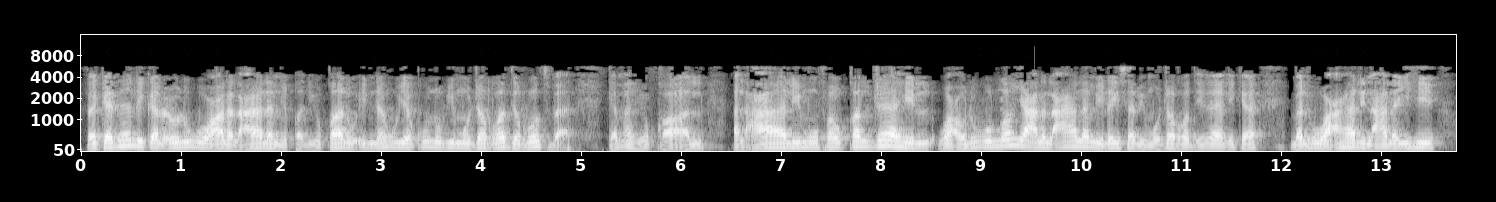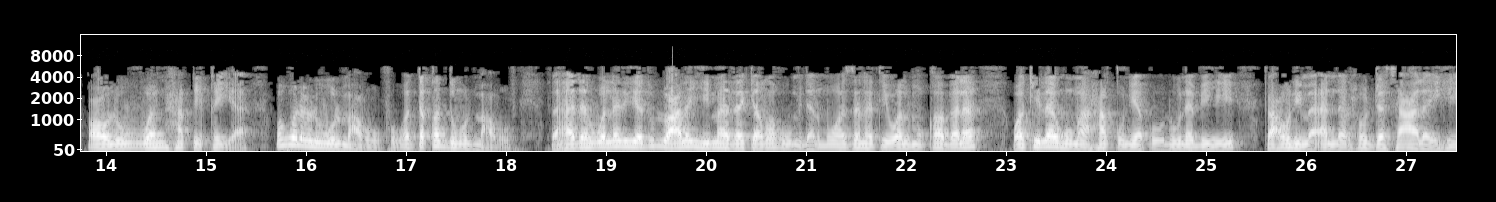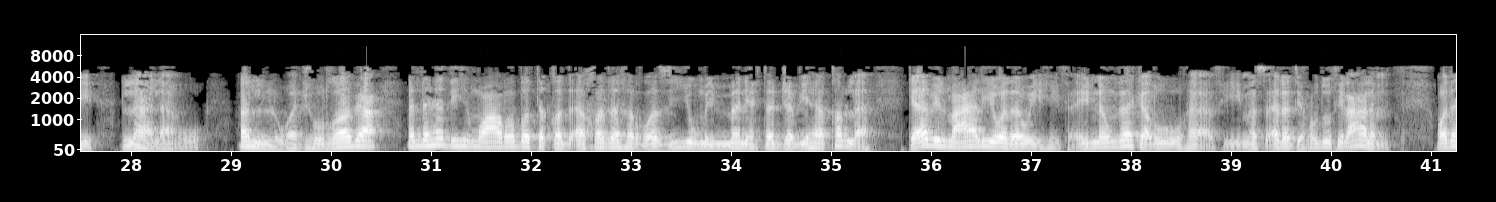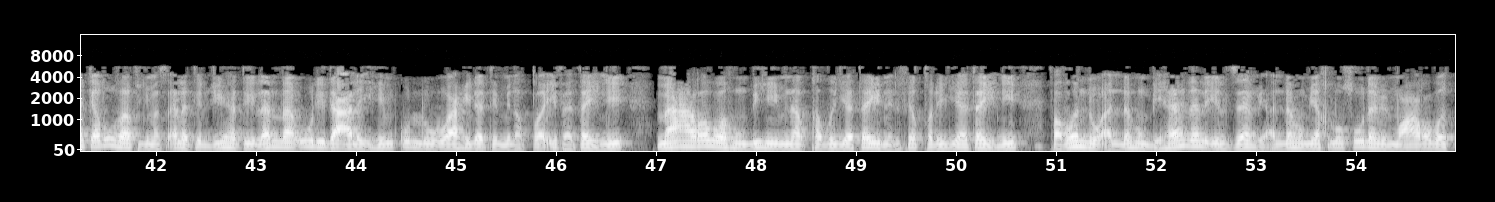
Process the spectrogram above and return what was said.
فكذلك العلو على العالم قد يقال إنه يكون بمجرد الرتبة كما يقال العالم فوق الجاهل وعلو الله على العالم ليس بمجرد ذلك بل هو عال عليه علوا حقيقيا. وهو العلو المعروف والتقدم المعروف. فهذا هو الذي يدل عليه ما ذكره من الموازنة والمقابلة وكلاهما حق يقولون به فعلم أن الحجة عليه لا له. الوجه الرابع أن هذه المعارضة قد أخذها الرزي ممن احتج بها قبله كأبي المعالي وذويه فإنهم ذكروها في مسألة حدوث العالم. وذكروها في مسألة الجهة لما أولد عليهم كل واحدة من الطائفتين ما عرضهم به من القضيتين الفطريتين فظنوا أنهم بهذا الإلزام أنهم يخلصون من معارضة,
